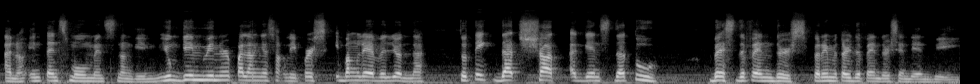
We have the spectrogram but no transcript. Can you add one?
ano intense moments ng game. Yung game winner pa lang niya sa Clippers, ibang level yon na to take that shot against the two best defenders, perimeter defenders in the NBA.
